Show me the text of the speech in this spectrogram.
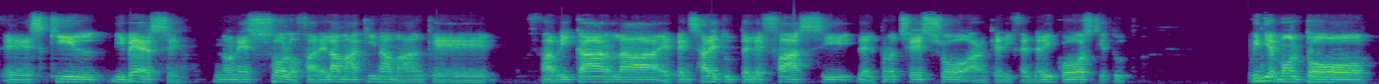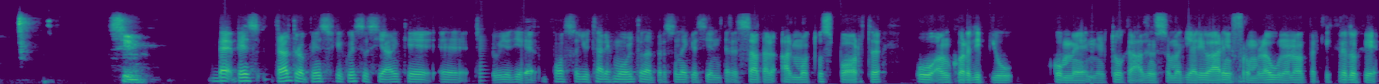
eh, skill diverse. Non è solo fare la macchina, ma anche fabbricarla e pensare tutte le fasi del processo, anche difendere i costi e tutto. Quindi è molto... Sì. Beh, penso, tra l'altro penso che questo sia anche, eh, cioè, voglio dire, possa aiutare molto una persona che sia interessata al, al, motorsport o ancora di più, come nel tuo caso, insomma, di arrivare in Formula 1, no? Perché credo che,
